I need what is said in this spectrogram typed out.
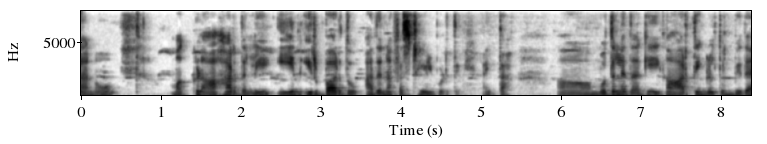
ನಾನು ಮಕ್ಕಳ ಆಹಾರದಲ್ಲಿ ಏನು ಇರಬಾರ್ದು ಅದನ್ನು ಫಸ್ಟ್ ಹೇಳ್ಬಿಡ್ತೀನಿ, ಆಯಿತಾ? ಮೊದಲನೇದಾಗಿ ಈಗ ಆರು ತಿಂಗಳು ತುಂಬಿದೆ.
